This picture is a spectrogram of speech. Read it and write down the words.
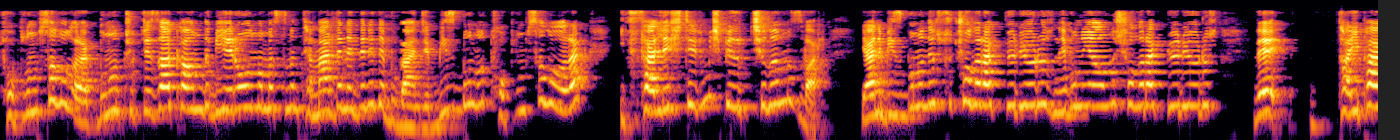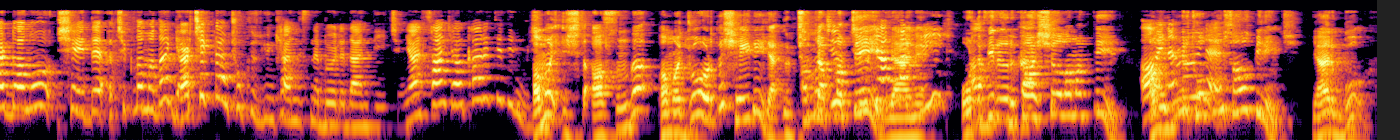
toplumsal olarak bunun Türk Ceza Kanunu'nda bir yeri olmamasının temelde nedeni de bu bence. Biz bunu toplumsal olarak içselleştirilmiş bir ırkçılığımız var. Yani biz bunu ne suç olarak görüyoruz ne bunu yanlış olarak görüyoruz ve Tayyip Erdoğan o şeyde açıklamada gerçekten çok üzgün kendisine böyle dendiği için. Yani sanki hakaret edilmiş. ama işte aslında amacı orada şey değil yani ırkçılık Amacı yapmak değil yapmak yani. değil. Orada bir aslında. ırkı aşağılamak değil. Aynen Ama bir öyle. toplumsal bilinç. Yani bu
